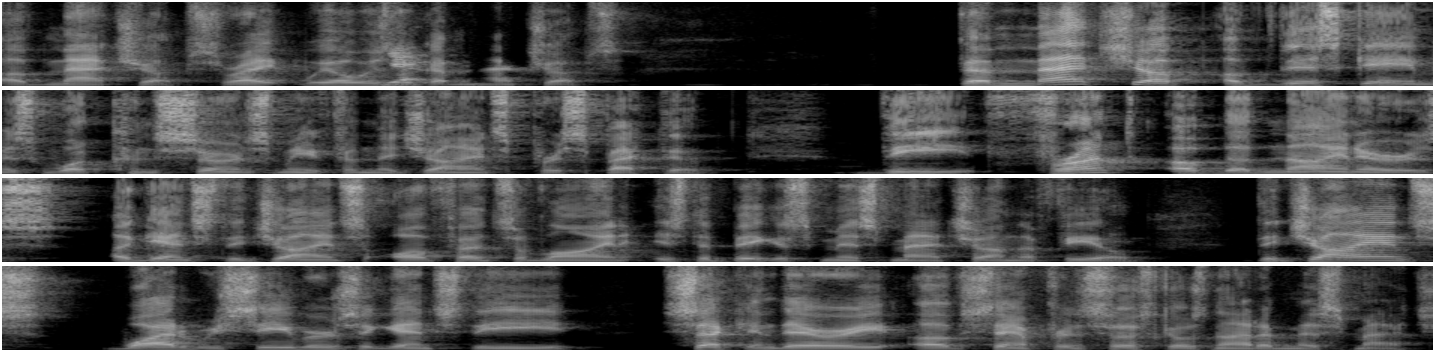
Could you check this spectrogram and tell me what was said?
of matchups. Right? We always yeah. look at matchups. The matchup of this game is what concerns me from the Giants' perspective. The front of the Niners against the Giants' offensive line is the biggest mismatch on the field. The Giants' wide receivers against the secondary of San Francisco is not a mismatch.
